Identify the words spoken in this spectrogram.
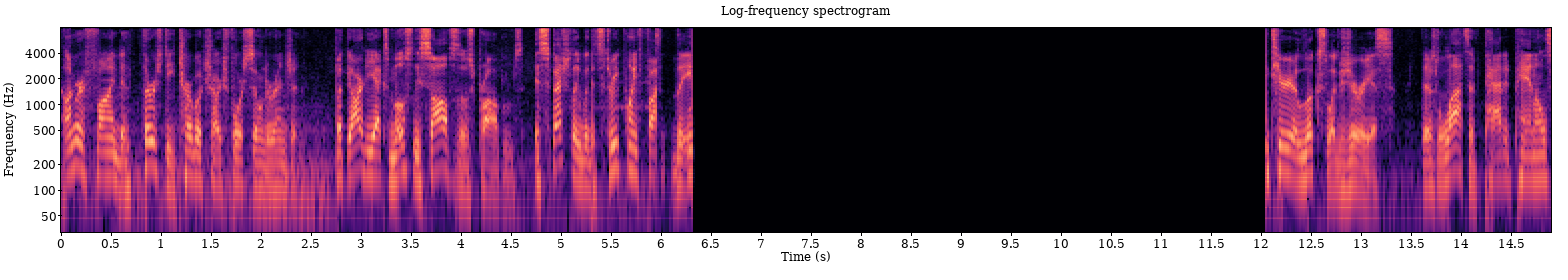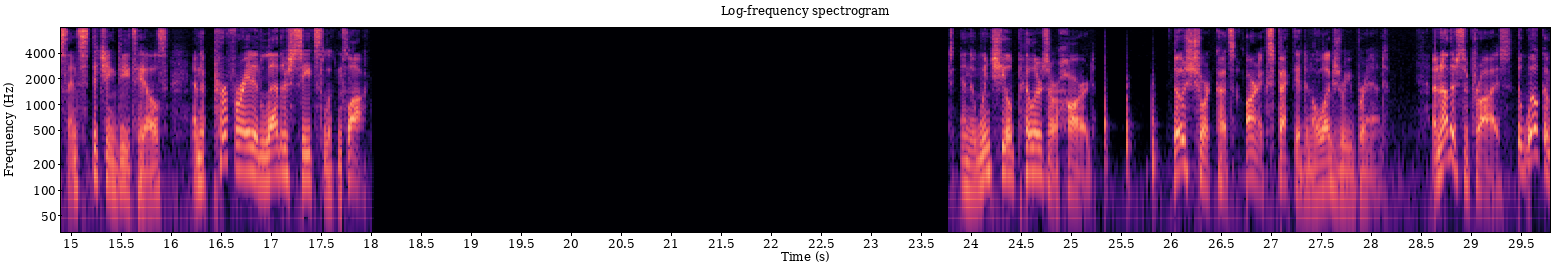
unrefined and thirsty turbocharged four-cylinder engine. But the RDX mostly solves those problems, especially with its 3.5. The interior looks luxurious. There's lots of padded panels and stitching details, and the perforated leather seats look flocked. And the windshield pillars are hard. Those shortcuts aren't expected in a luxury brand. Another surprise, the welcome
